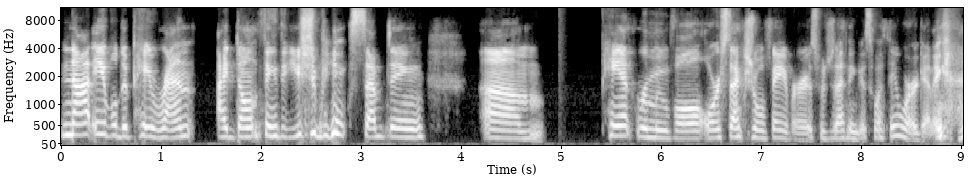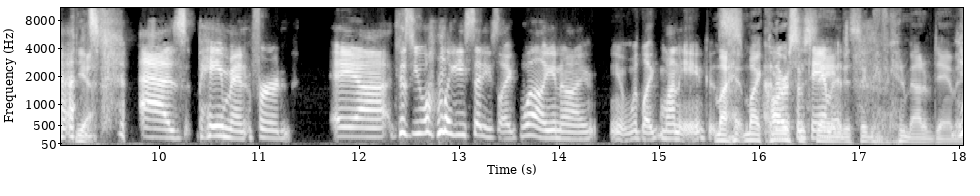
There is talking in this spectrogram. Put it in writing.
not able to pay rent, I don't think that you should be accepting um pant removal or sexual favors, which I think is what they were getting at, Yes. as payment for a because uh, you like he said he's like, well, you know, I you know, would like money. my my car sustained damage. a significant amount of damage.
